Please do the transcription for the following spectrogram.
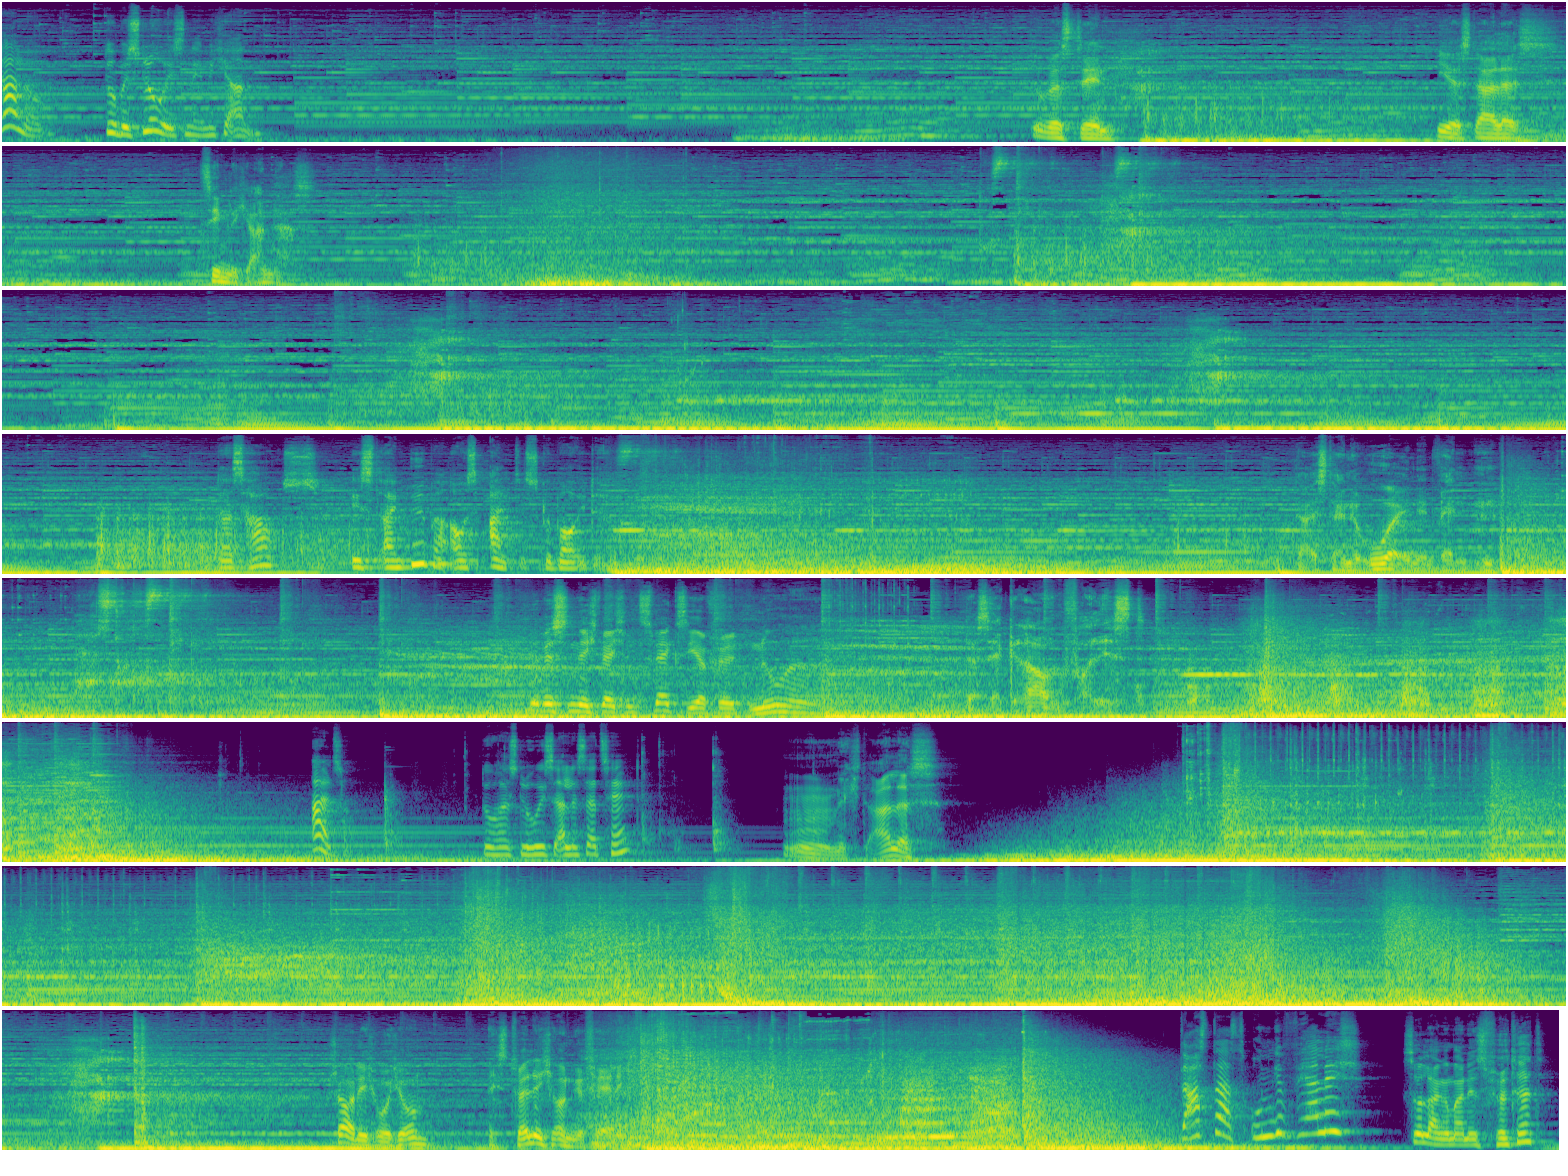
Hallo, du bist Louis, nehme ich an. Du wirst sehen. Hier ist alles ziemlich anders. Das Haus ist ein überaus altes Gebäude. Da ist eine Uhr in den Wänden. Wir wissen nicht, welchen Zweck sie erfüllt, nur, dass er grauenvoll ist. Also, du hast Louis alles erzählt? Hm, nicht alles. Schau dich ruhig um. Ist völlig ungefährlich. Das das ungefährlich? Solange man es füttert.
